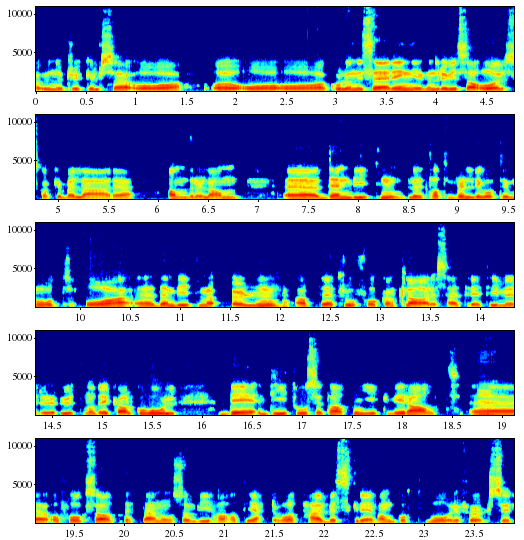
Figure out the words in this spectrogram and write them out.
undertrykkelse og, og, og, og kolonisering i hundrevis av år, skal ikke belære andre land. Eh, Den biten ble tatt veldig godt imot. Og eh, den biten med ølen, at jeg tror folk kan klare seg tre timer uten å drikke alkohol. Det, de to sitatene gikk viralt, eh, og folk sa at dette er noe som vi har hatt i hjertet vårt. Her beskrev han godt våre følelser.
